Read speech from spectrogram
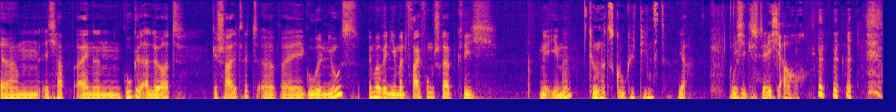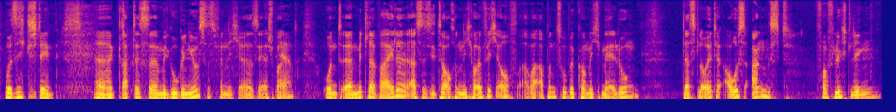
Ähm, ich habe einen Google Alert geschaltet äh, bei Google News. Immer wenn jemand Freifunk schreibt, kriege ich eine E-Mail. Du nutzt Google-Dienste? Ja. Muss ich, ich gestehen. Ich auch. muss ich gestehen. Äh, Gerade das äh, mit Google News, das finde ich äh, sehr spannend. Ja. Und äh, mittlerweile, also sie tauchen nicht häufig auf, aber ab und zu bekomme ich Meldungen, dass Leute aus Angst vor Flüchtlingen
